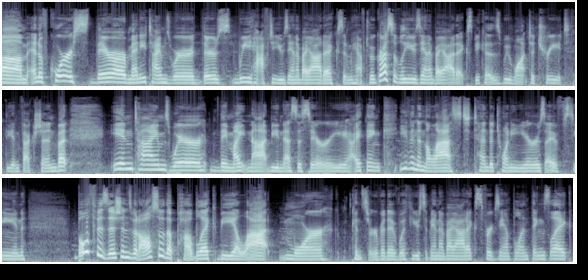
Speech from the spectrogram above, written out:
Um, and of course, there are many times where there's we have to use antibiotics and we have to aggressively use antibiotics because we want to treat the infection. But in times where they might not be necessary, I think even in the last 10 to 20 years, I've seen both physicians but also the public be a lot more conservative with use of antibiotics, for example, in things like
